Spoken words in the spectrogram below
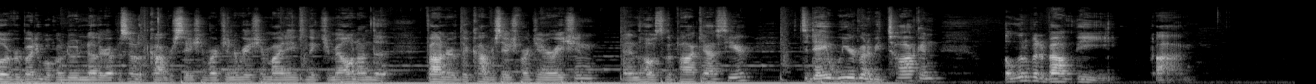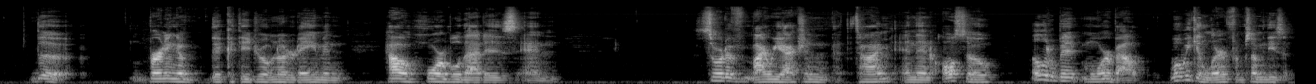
Hello, everybody. Welcome to another episode of the Conversation of Our Generation. My name's Nick Jamel, and I'm the founder of the Conversation of Our Generation and the host of the podcast here. Today, we are going to be talking a little bit about the um, the burning of the Cathedral of Notre Dame and how horrible that is, and sort of my reaction at the time, and then also a little bit more about what we can learn from some of these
